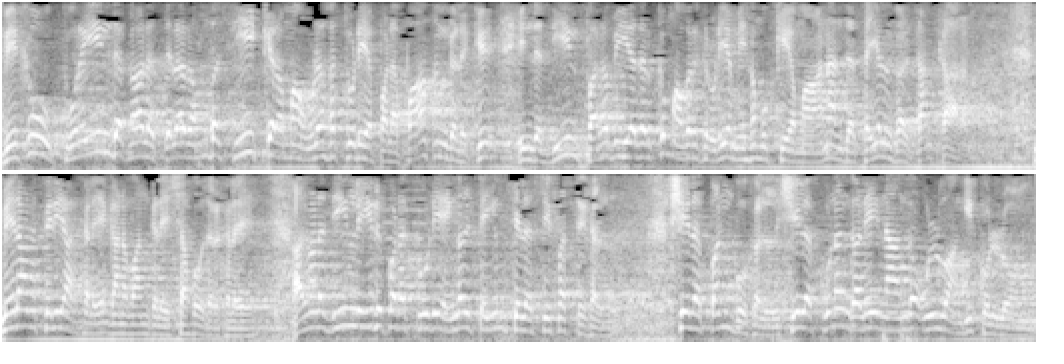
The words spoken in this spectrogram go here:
வெகு குறைந்த காலத்துல ரொம்ப சீக்கிரமா உலகத்துடைய பல பாகங்களுக்கு இந்த தீன் பரவியதற்கும் அவர்களுடைய மிக முக்கியமான அந்த செயல்கள் தான் காரணம். மேலான பெரியார்களே கனவான்களே சகோதரர்களே அதனால தீன்ல ஈடுபடக்கூடிய எங்கள்கிட்டையும் சில சிபத்துகள் சில பண்புகள் சில குணங்களை நாங்க உள்வாங்கிக் கொள்ளணும்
